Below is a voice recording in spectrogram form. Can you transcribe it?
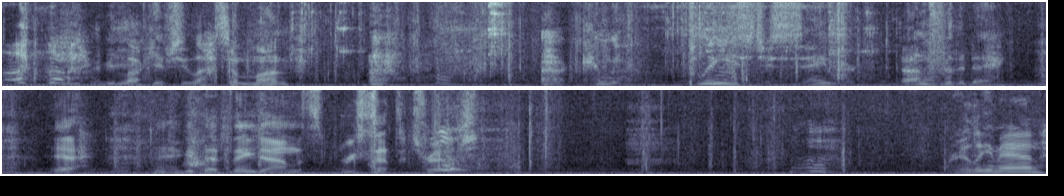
I'd be lucky if she lasts a month. Can we please just say we're done for the day? Yeah. Yeah, get that thing down. Let's reset the traps. Really, man?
